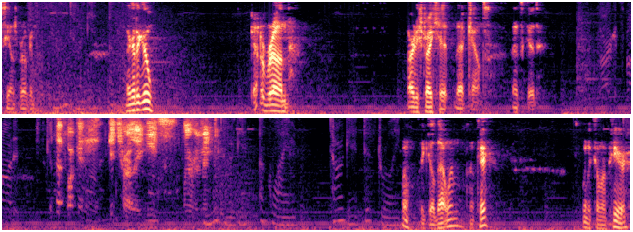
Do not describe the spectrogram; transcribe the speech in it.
Shit, my broken. I gotta go. Gotta run. Already strike hit. That counts. That's good. Get that fucking get Charlie. He's alarming me. target. New target acquired. Target destroyed. Oh, they killed that one? Okay. So I'm gonna come up here.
